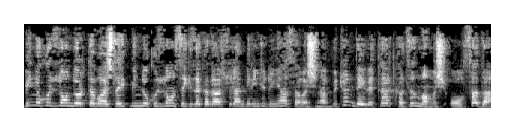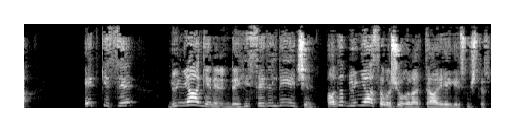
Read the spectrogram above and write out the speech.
...1914'te başlayıp 1918'e kadar süren Birinci Dünya Savaşı'na bütün devletler katılmamış olsa da... ...etkisi dünya genelinde hissedildiği için adı Dünya Savaşı olarak tarihe geçmiştir.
